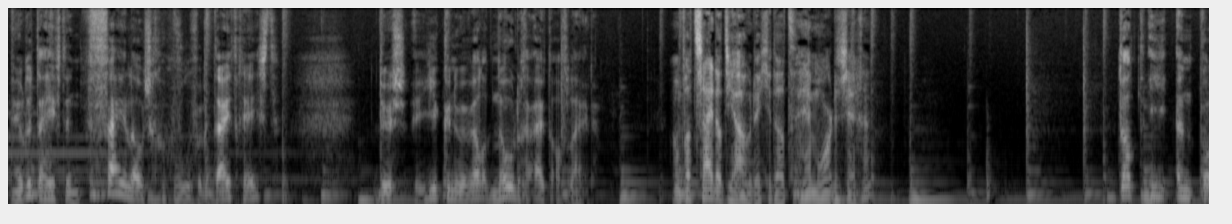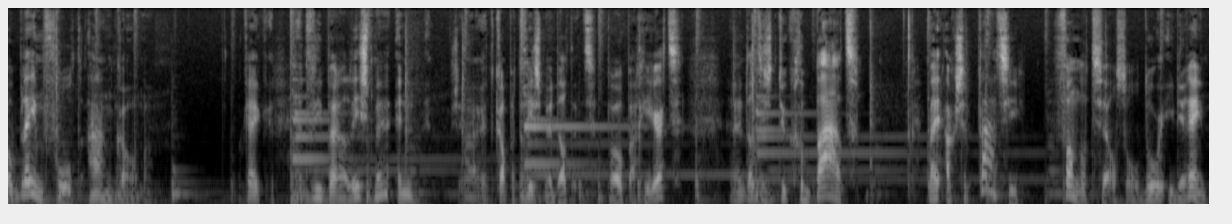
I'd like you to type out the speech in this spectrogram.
En Rutte heeft een feilloos gevoel voor de tijdgeest. Dus hier kunnen we wel het nodige uit afleiden. Want wat zei dat jou dat je dat hem hoorde zeggen? Dat hij een probleem voelt aankomen. Kijk, het liberalisme en het kapitalisme dat het propageert, dat is natuurlijk gebaat bij acceptatie van dat stelsel door iedereen.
